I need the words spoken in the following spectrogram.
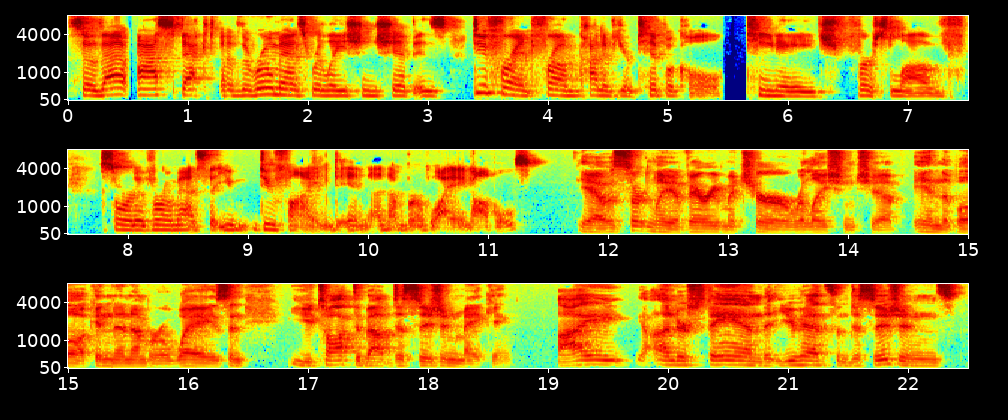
So that aspect of the romance relationship is different from kind of your typical teenage first love sort of romance that you do find in a number of YA novels. Yeah, it was certainly a very mature relationship in the book in a number of ways. And you talked about decision making. I understand that you had some decisions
